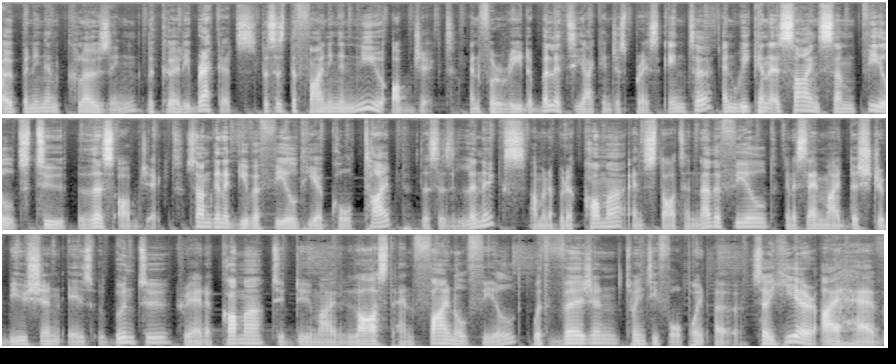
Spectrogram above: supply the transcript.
opening and closing the curly brackets. This is defining a new object, and for readability, I can just press enter, and we can assign some fields to this object. So I'm going to give a field here called type. This is Linux. I'm going to put a comma and start another field. I'm going to say my distribution is Ubuntu, create a comma to do my last and final field with version 24.0. So here I have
